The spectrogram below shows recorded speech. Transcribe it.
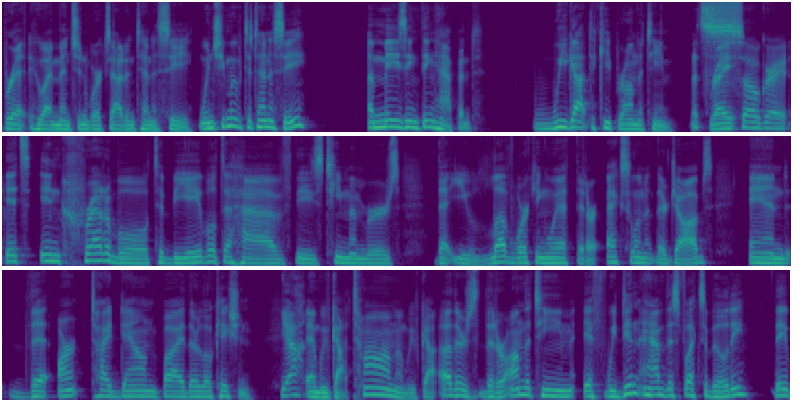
Britt, who I mentioned works out in Tennessee. When she moved to Tennessee, amazing thing happened. We got to keep her on the team. That's right. so great. It's incredible to be able to have these team members that you love working with, that are excellent at their jobs, and that aren't tied down by their location. Yeah. And we've got Tom and we've got others that are on the team. If we didn't have this flexibility, they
